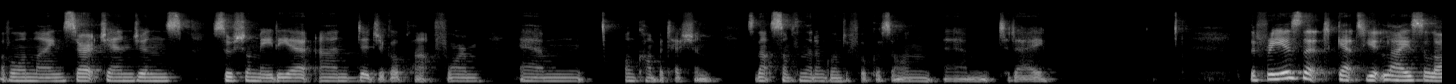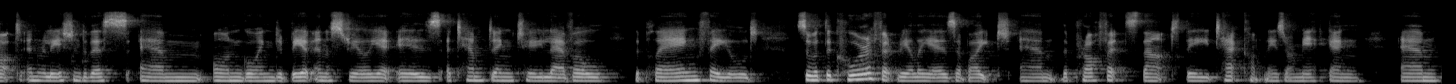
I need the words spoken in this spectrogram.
of online search engines, social media, and digital platform um, on competition. So that's something that I'm going to focus on um, today. The phrase that gets utilised a lot in relation to this um, ongoing debate in Australia is attempting to level the playing field. So, at the core of it, really is about um, the profits that the tech companies are making um,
